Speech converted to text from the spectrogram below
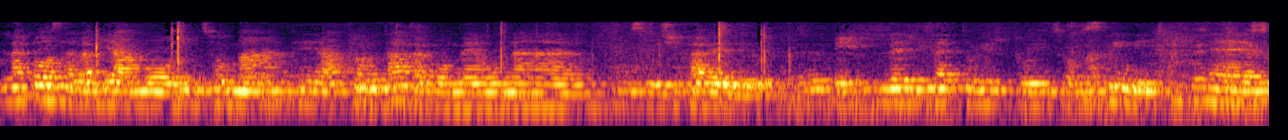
la cosa l'abbiamo insomma, anche affrontata come una, come si dice, fare del difetto virtù, insomma, quindi eh,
